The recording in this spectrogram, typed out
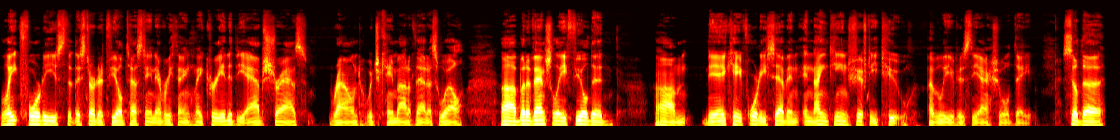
late 40s that they started field testing everything. They created the Abstraz round, which came out of that as well. Uh, but eventually fielded um, the AK 47 in 1952, I believe, is the actual date. So the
